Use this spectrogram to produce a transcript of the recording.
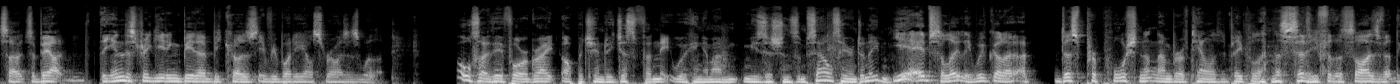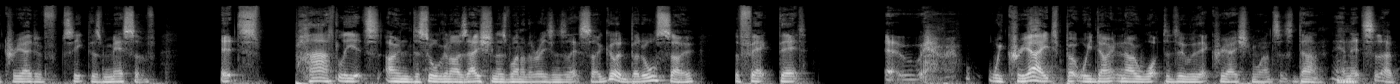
So it's about the industry getting better because everybody else rises with it. Also, therefore, a great opportunity just for networking among musicians themselves here in Dunedin. Yeah, absolutely. We've got a, a disproportionate number of talented people in the city for the size of it. The creative sector is massive. It's partly its own disorganisation is one of the reasons that's so good, but also the fact that uh, we create, but we don't know what to do with that creation once it's done, mm. and it's a,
